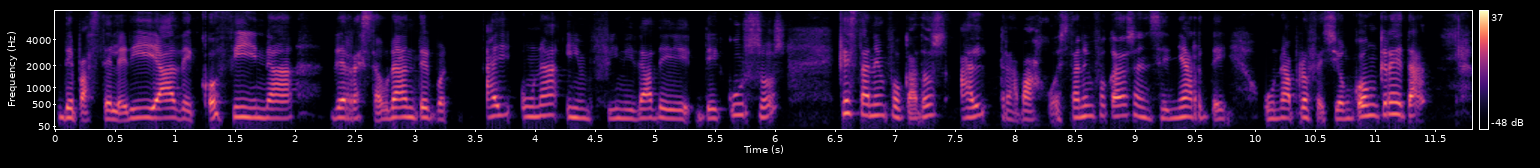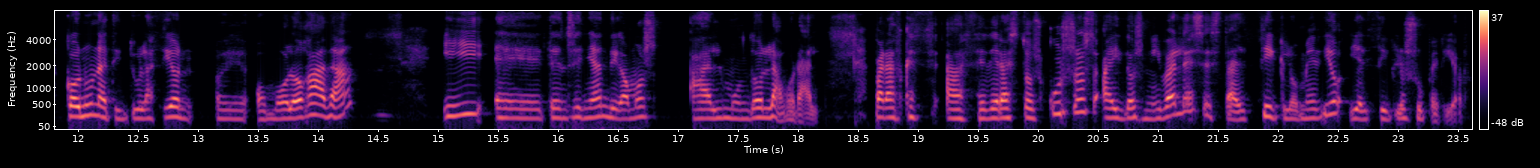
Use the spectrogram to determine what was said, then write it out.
de pastelería, de cocina, de restaurantes. Hay una infinidad de, cursos que están enfocados al trabajo, están enfocados a enseñarte una profesión concreta con una titulación eh, homologada y eh, te enseñan, digamos, al mundo laboral. Para acceder a estos cursos hay dos niveles, está el ciclo medio y el ciclo superior.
